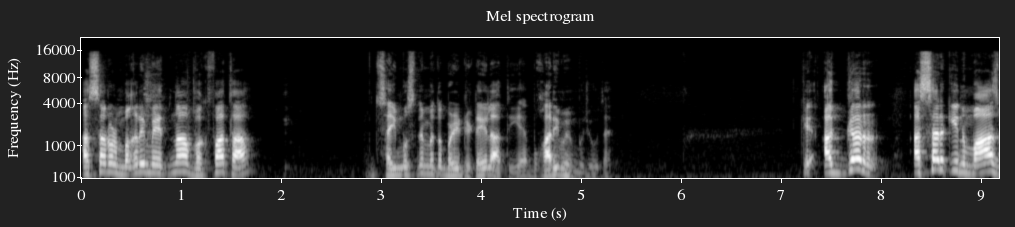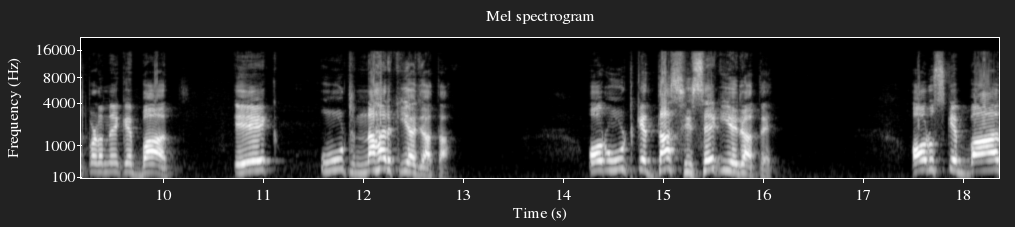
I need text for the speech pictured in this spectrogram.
اثر اور مغرب میں اتنا وقفہ تھا، صحیح مسلم میں تو بڑی ڈیٹیل آتی ہے، بخاری میں موجود ہے، کہ اگر اثر کی نماز پڑھنے کے بعد ایک اونٹ نہر کیا جاتا اور اونٹ کے دس حصے کیے جاتے اور اس کے بعد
